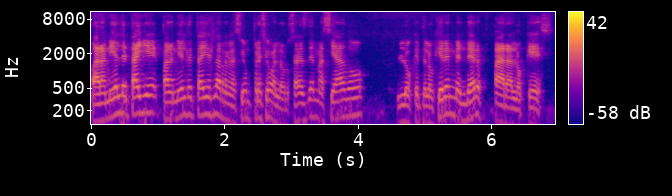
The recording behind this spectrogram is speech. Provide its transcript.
para mí el detalle, para mí el detalle es la relación precio-valor. O sea, es demasiado lo que te lo quieren vender para lo que es.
